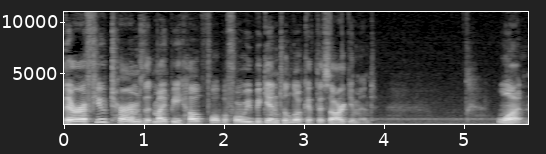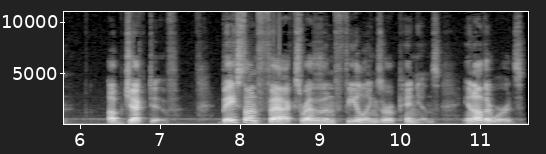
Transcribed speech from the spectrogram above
there are a few terms that might be helpful before we begin to look at this argument. 1. Objective. Based on facts rather than feelings or opinions. In other words,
